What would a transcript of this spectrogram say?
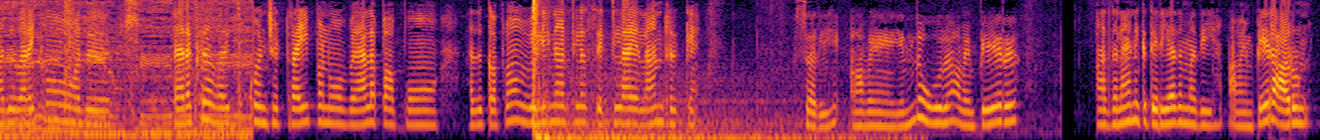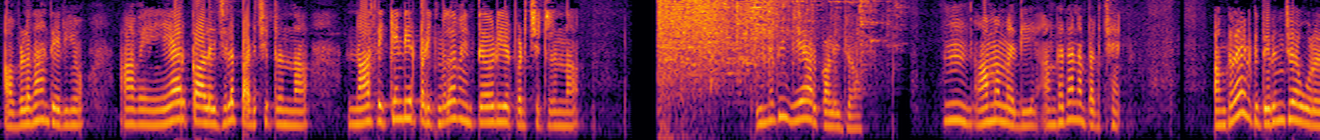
அது வரைக்கும் அது பிறக்கிற வரைக்கும் கொஞ்சம் ட்ரை பண்ணுவோம் வேலை பார்ப்போம். அதுக்கப்புறம் வெளிநாட்டில் செட்டில் ஆகலான் இருக்கேன். சரி அவன் எந்த ஊர்? அவன் பேர்? அதெல்லாம் எனக்கு தெரியாத மதி. அவன் பேர் அருண். அவ்வளோதான் தெரியும். அவன் ஏஆர் காலேஜில் படிச்சுட்டு இருந்தான். நான் செகண்ட் இயர் படிக்கும்போது அவன் தேர்ட் இயர் படிச்சுட்டு இருந்தான். என்னது ஏஆர் காலேஜா ம் ஆமாம் மதி. அங்கே தான் நான் படித்தேன் அங்கே தான் எனக்கு தெரிஞ்ச ஒரு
